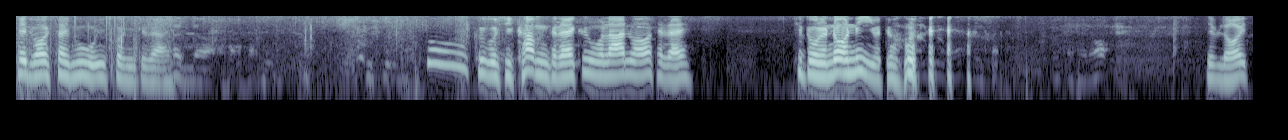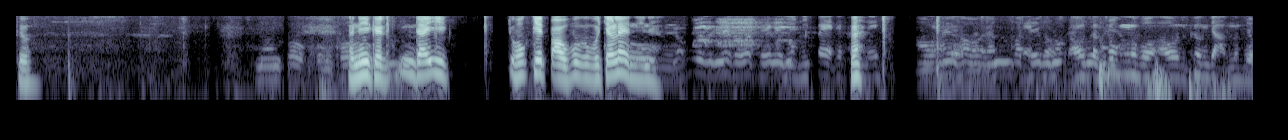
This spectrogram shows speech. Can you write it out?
เฮ็ดเว้าใส่หมู่อีกคนก็ได้โอ้คือบ่สิค่ำเท่าใดคือโบราณเว้าเท่าใดสิตัวนั้นนอนนี่อยู่ตัวเรียบร้อยตัวอันนี้ก็ได้อีกหกเจ็ดเป่าพวกกูจะเล่นนี่นะเอาตะชุ่มนะบ่เอาเครื่องหยาบนะบ่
